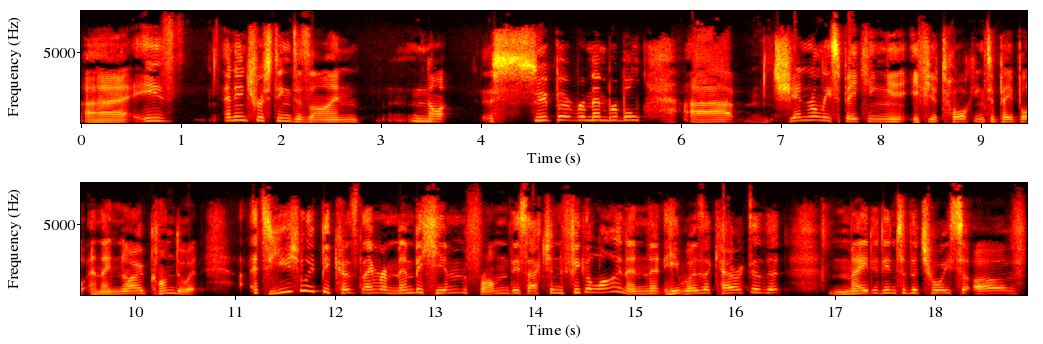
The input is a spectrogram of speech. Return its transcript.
Uh, he's an interesting design, not super rememberable. Uh, generally speaking, if you're talking to people and they know Conduit, it's usually because they remember him from this action figure line and that he was a character that made it into the choice of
